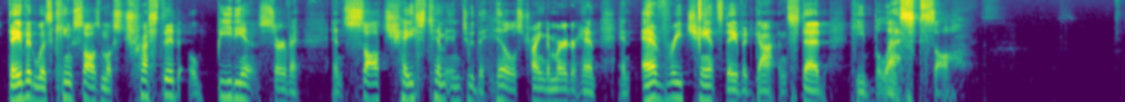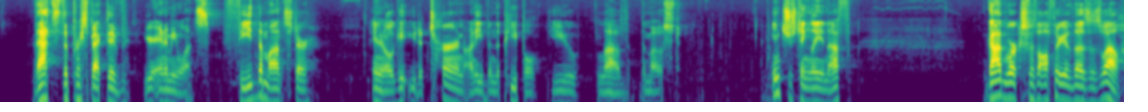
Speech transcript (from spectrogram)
David was King Saul's most trusted, obedient servant and Saul chased him into the hills trying to murder him. And every chance David got, instead, he blessed Saul. That's the perspective your enemy wants. Feed the monster, and it'll get you to turn on even the people you love the most. Interestingly enough, God works with all three of those as well.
